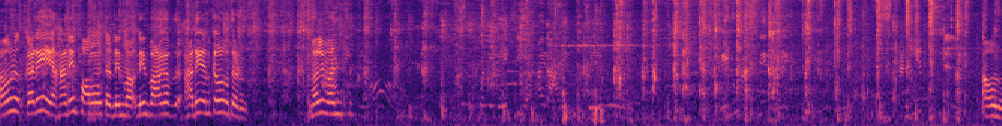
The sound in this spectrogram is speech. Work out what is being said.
అవును కానీ హనీ ఫాలో అవుతాడు. నేను నేను బాగా హనీ వెనక అవుతాడు. మళ్ళీ మంచి అవును.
